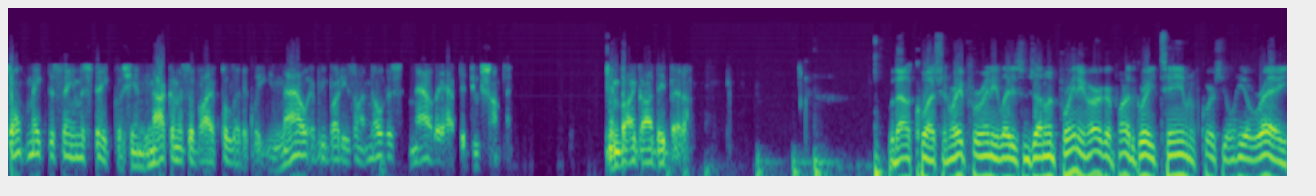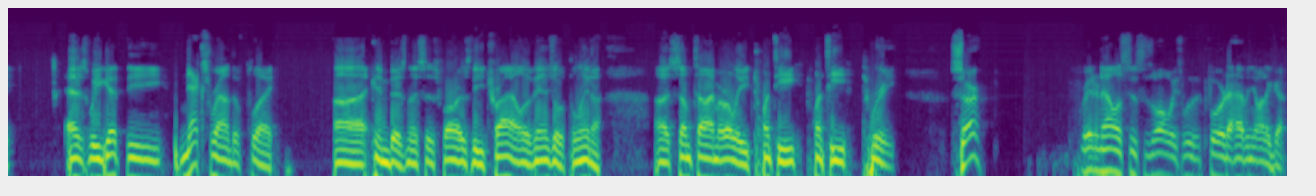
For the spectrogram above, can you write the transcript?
don't make the same mistake because you're not going to survive politically. Now everybody's on notice. Now they have to do something, and by God, they better. Without question, Ray Perini, ladies and gentlemen, Perini Hoerger, part of the great team, and of course you'll hear Ray as we get the next round of play uh, in business as far as the trial of Angela Pollina uh, sometime early 2023. Sir, great analysis as always. We look forward to having you on again.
